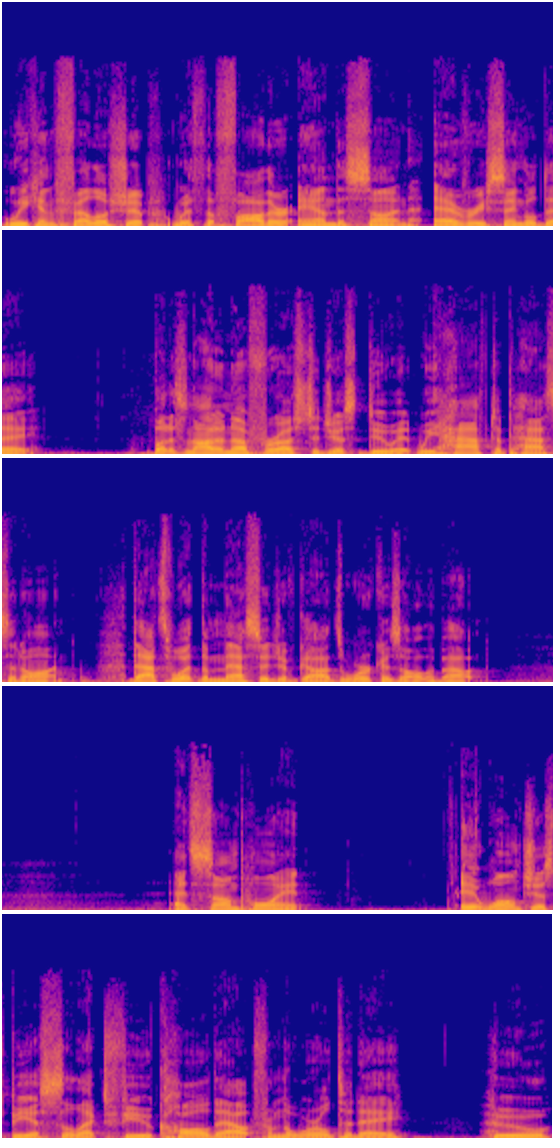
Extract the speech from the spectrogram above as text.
We can fellowship with the Father and the Son every single day. But it's not enough for us to just do it. We have to pass it on. That's what the message of God's work is all about. At some point, it won't just be a select few called out from the world today who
